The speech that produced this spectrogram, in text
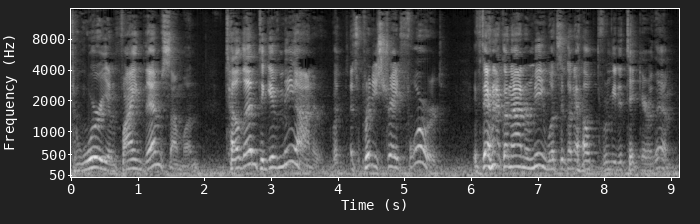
to worry and find them someone, tell them to give me honor. But it's pretty straightforward. If they're not going to honor me, what's it going to help for me to take care of them?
